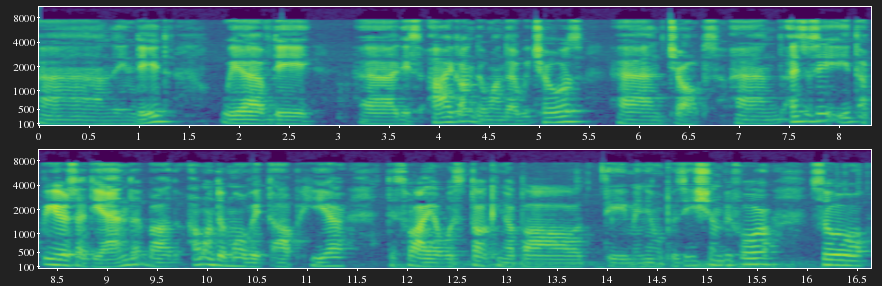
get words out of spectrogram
And indeed we have the uh, this icon the one that we chose and jobs. And as you see it appears at the end but I want to move it up here. That's why I was talking about the menu position before. So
